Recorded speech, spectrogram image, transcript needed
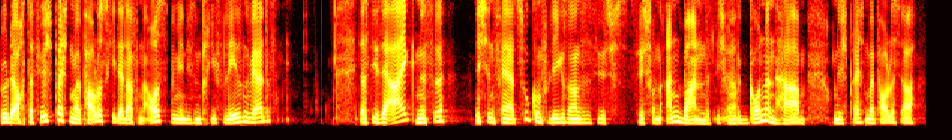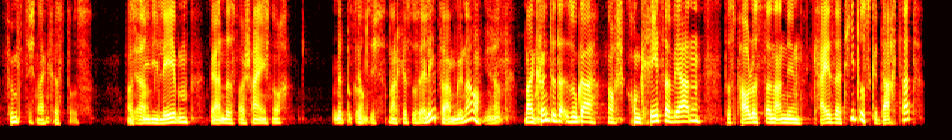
würde auch dafür sprechen, weil Paulus geht ja davon aus, wenn ihr diesen Brief lesen werdet, dass diese Ereignisse nicht in ferner Zukunft liegen, sondern dass sie sich schon anbahnen, dass sie schon Ja. begonnen haben. Und die sprechen bei Paulus ja 50 nach Christus. Also Ja. die, die leben, werden das wahrscheinlich noch Mitbekommen. 70 nach Christus erlebt haben, genau. Ja. Man könnte sogar noch konkreter werden, dass Paulus dann an den Kaiser Titus gedacht hat,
